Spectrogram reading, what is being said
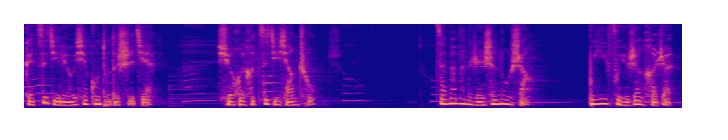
给自己留一些孤独的时间，学会和自己相处，在漫漫的人生路上。依附于任何人。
